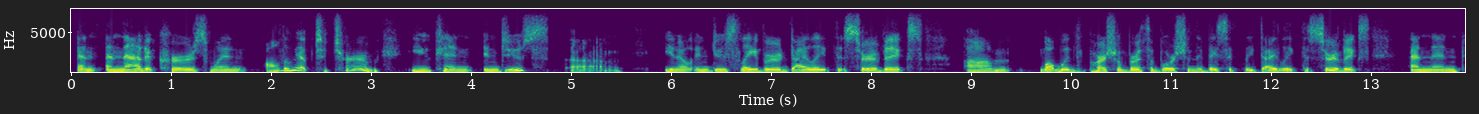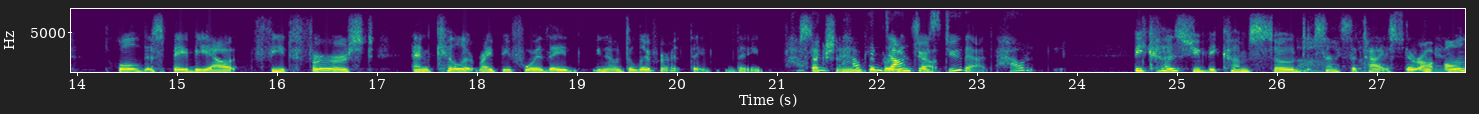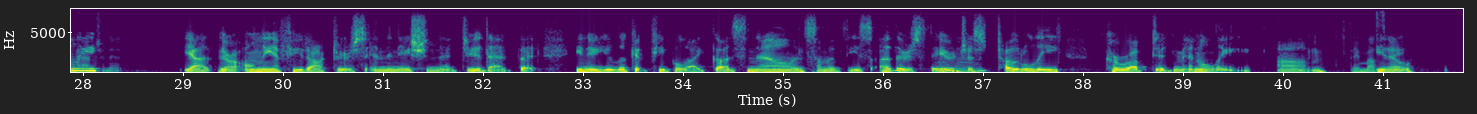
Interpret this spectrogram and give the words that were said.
and and that occurs when all the way up to term you can induce um, you know induce labor dilate the cervix um, well with partial birth abortion they basically dilate the cervix and then pull this baby out feet first and kill it right before they you know deliver it. They they how suction can, how the can doctors out. do that? How do, because you become so oh desensitized gosh, there are only imagine it. Yeah, there are only a few doctors in the nation that do that. But, you know, you look at people like Gosnell and some of these others, they are hmm just totally corrupted mentally. Um, they must you be know,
